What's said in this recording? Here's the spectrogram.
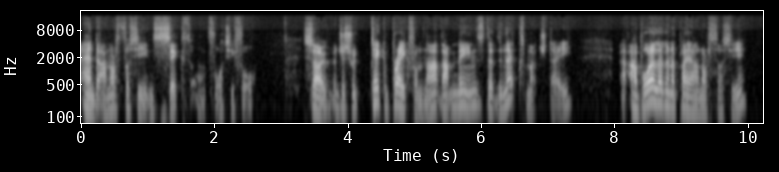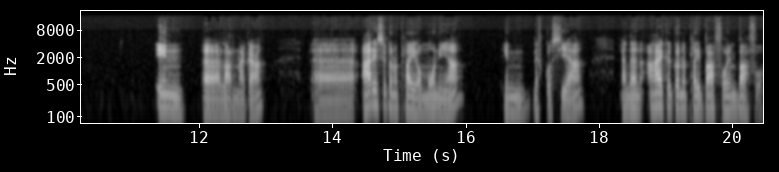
And Anorthosi in sixth on 44. So I just would take a break from that. That means that the next match day, uh, APOEL are going to play Anorthosi in uh, Larnaga. Uh, Aris are going to play Omonia in Lefkosia, and then Aik are going to play Bafo in Bafo.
